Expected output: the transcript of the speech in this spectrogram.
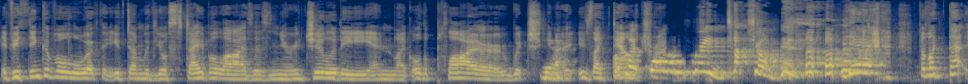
if you think of all the work that you've done with your stabilizers and your agility and like all the plyo, which you know is like I'm down like, the track. "Four and three, touch on. yeah, but like that,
